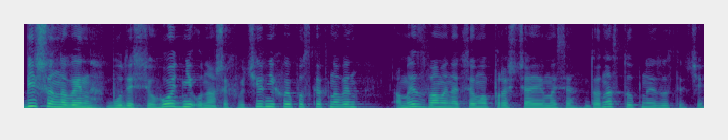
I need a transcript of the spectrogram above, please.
Більше новин буде сьогодні у наших вечірніх випусках новин. А ми з вами на цьому прощаємося. До наступної зустрічі.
